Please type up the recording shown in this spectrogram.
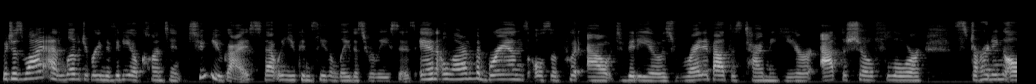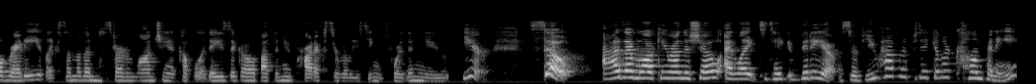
which is why i love to bring the video content to you guys so that way you can see the latest releases. And a lot of the brands also put out videos right about this time of year at the show floor starting already. Like some of them started launching a couple of days ago about the new products they're releasing for the new year. So as I'm walking around the show, I like to take video. So if you have a particular company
